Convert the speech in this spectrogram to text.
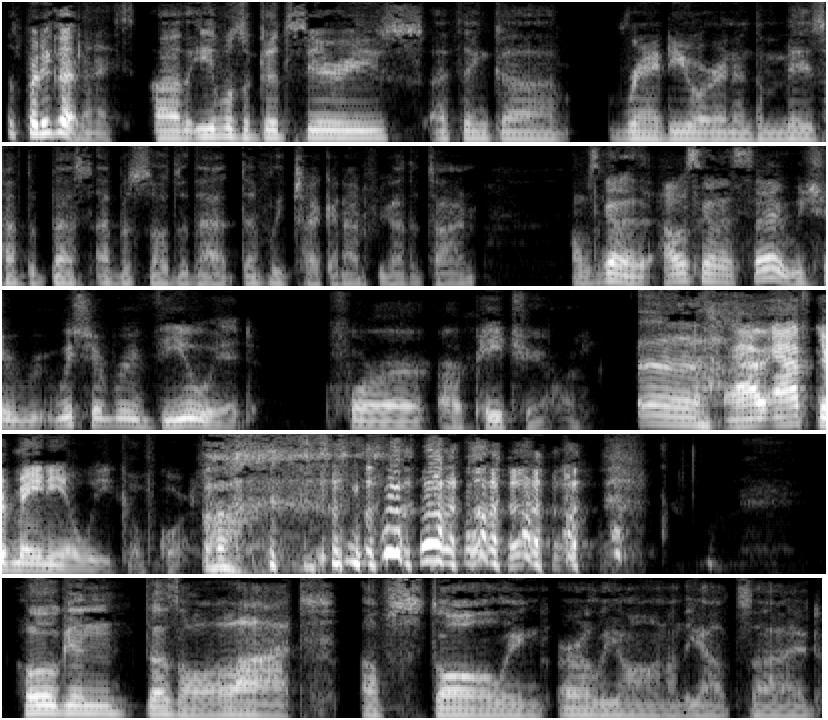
That's pretty good. Nice. Uh, the Evil's a good series. I think uh, Randy Orton and The Miz have the best episodes of that. Definitely check it out if you got the time. I was gonna I was gonna say we should we should review it for our, our Patreon Uh, after Mania week, of course. Hogan does a lot of stalling early on on the outside.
